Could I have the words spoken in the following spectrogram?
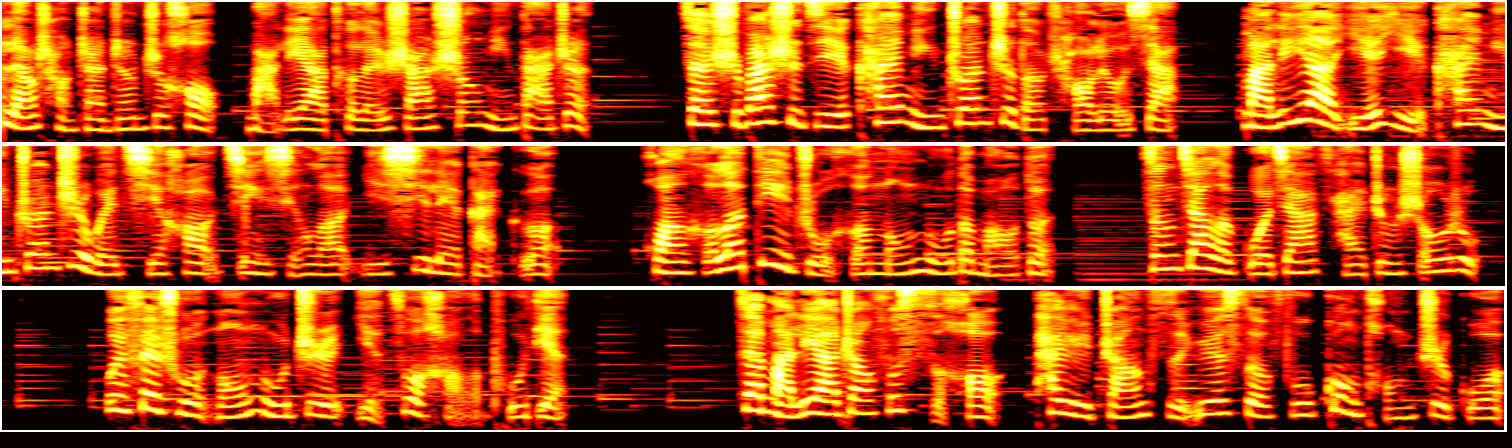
两场战争之后，玛利亚·特蕾莎声名大振。在18世纪开明专制的潮流下，玛利亚也以开明专制为旗号进行了一系列改革，缓和了地主和农奴的矛盾，增加了国家财政收入，为废除农奴制也做好了铺垫。在玛利亚丈夫死后，她与长子约瑟夫共同治国。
